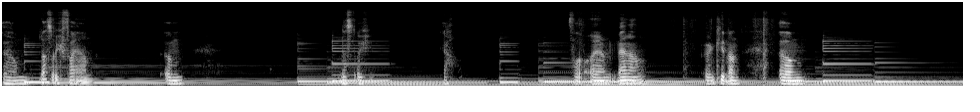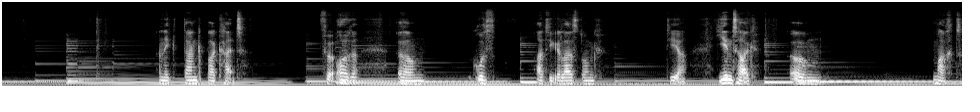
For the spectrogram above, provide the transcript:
Ähm, lasst euch feiern. Ähm, lasst euch ja von euren Männern, euren Kindern ähm, eine Dankbarkeit für eure ähm, großartige Leistung, die ihr jeden Tag ähm, macht.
